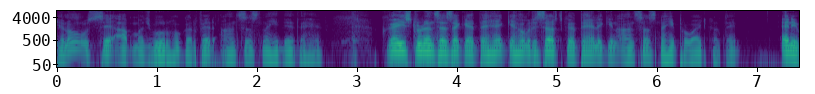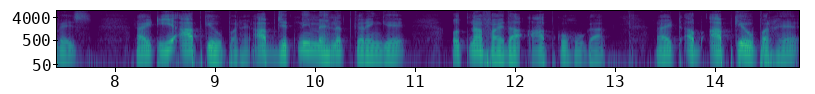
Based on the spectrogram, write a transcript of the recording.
यू नो उससे आप मजबूर होकर फिर आंसर्स नहीं देते हैं। कई स्टूडेंट्स ऐसे कहते हैं कि हम रिसर्च करते हैं लेकिन आंसर्स नहीं प्रोवाइड करते हैं। एनी राइट ये आपके ऊपर है। आप जितनी मेहनत करेंगे उतना फ़ायदा आपको होगा। राइट right, अब आपके ऊपर है।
